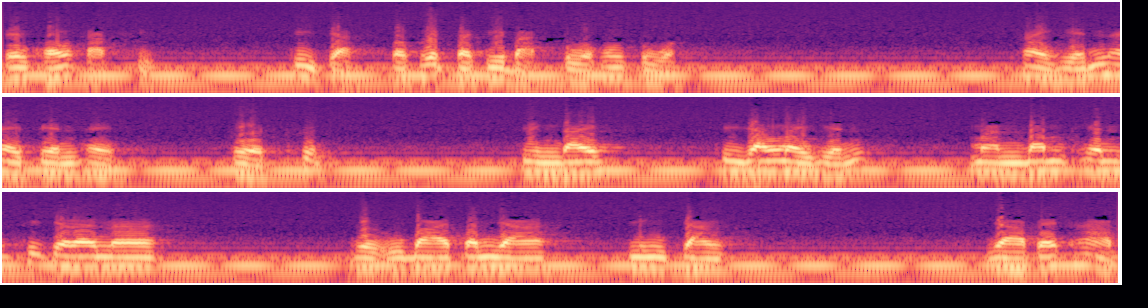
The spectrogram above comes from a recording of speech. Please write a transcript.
เป็นของศักดิ์สิทธิ์ที่จะประพฤติปฏิบัติตัวของตัว ให้เห็นให้เป็นให้เกิดขึ้น สิ่งใดที่ยังไม่เห็น มันบำเพ็ญพิจารณาโดยอุบายปัญญาจริงจัง อย่าไปคาด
